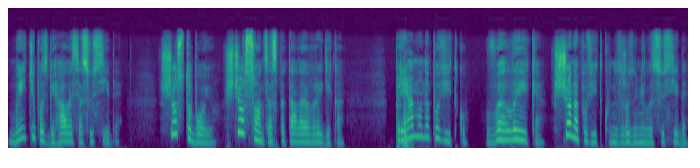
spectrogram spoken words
Миттю позбігалися сусіди. Що з тобою? Що сонце? спитала Евридіка. Прямо на повітку. Велике. Що на повітку? не зрозуміли сусіди.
